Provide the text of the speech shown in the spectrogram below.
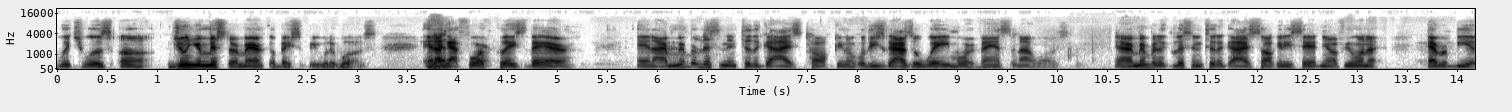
which was uh, Junior Mister America, basically what it was. And yeah. I got fourth place there. And I remember listening to the guys talk. You know, well, these guys are way more advanced than I was. And I remember listening to the guys talking. He said, you know, if you want to ever be a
